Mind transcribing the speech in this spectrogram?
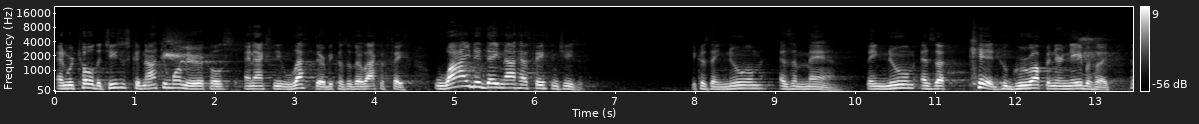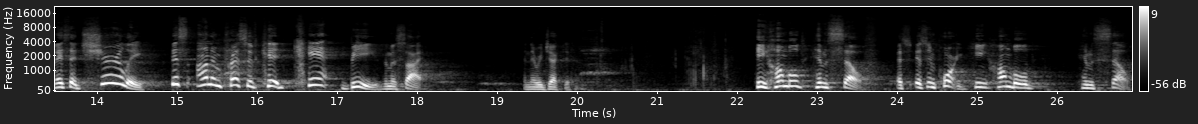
And we're told that Jesus could not do more miracles and actually left there because of their lack of faith. Why did they not have faith in Jesus? Because they knew him as a man. They knew him as a kid who grew up in their neighborhood. And they said, surely this unimpressive kid can't be the Messiah and they rejected him. He humbled himself. It's, it's, important. He humbled himself.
